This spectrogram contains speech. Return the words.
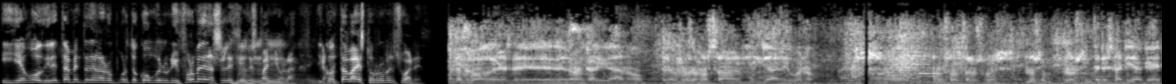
Y llegó directamente del aeropuerto con el uniforme de la selección española. y contaba esto Rubén Suárez. Hay jugadores de, de gran calidad, ¿no? Hemos demostrado en el Mundial y bueno, nosotros pues nos, nos interesaría que,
